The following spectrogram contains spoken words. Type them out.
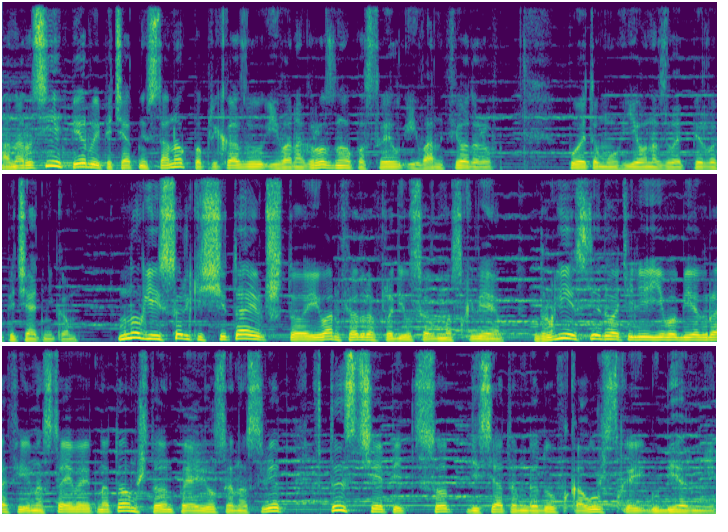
А на Руси первый печатный станок по приказу Ивана Грозного построил Иван Федоров. Поэтому его называют первопечатником – Многие историки считают, что Иван Федоров родился в Москве. Другие исследователи его биографии настаивают на том, что он появился на свет в 1510 году в Калужской губернии.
